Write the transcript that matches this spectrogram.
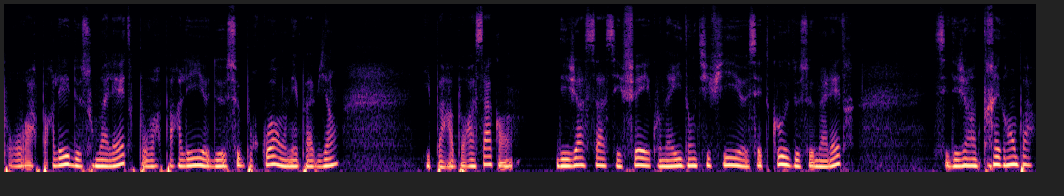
pouvoir parler de son mal-être, pouvoir parler de ce pourquoi on n'est pas bien. Et par rapport à ça, quand déjà ça c'est fait et qu'on a identifié euh, cette cause de ce mal-être, c'est déjà un très grand pas.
